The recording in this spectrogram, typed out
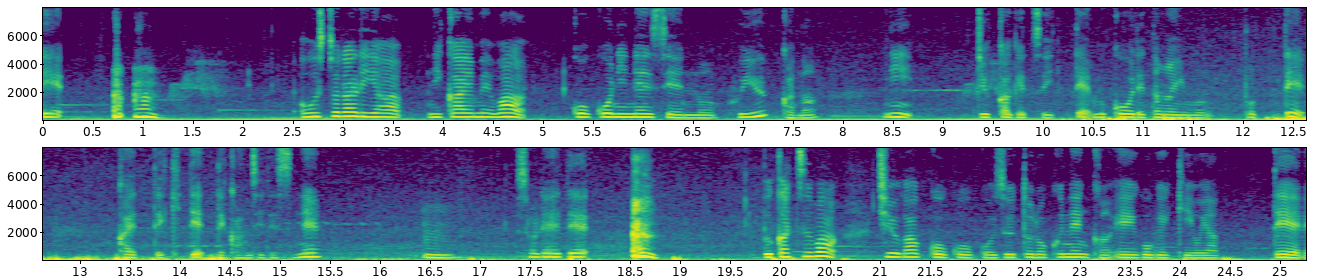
で オーストラリア2回目は高校2年生の冬かな？に10ヶ月行って向こうで単位も取って帰ってきてって感じですね。うん。それで 部活は中学校高校ずっと6年間英語劇をやって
